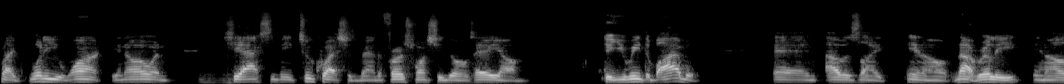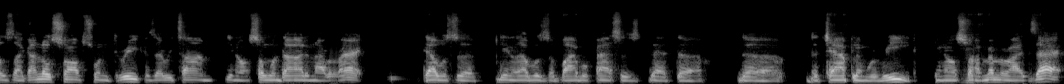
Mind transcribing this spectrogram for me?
Like, what do you want? You know? And mm-hmm. she asked me two questions, man. The first one, she goes, hey, um, do you read the Bible? And I was like, you know, not really. You know, I was like, I know Psalms 23 because every time, you know, someone died in Iraq, that was a, you know, that was a Bible passage that the the the chaplain would read, you know. So I memorized that.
